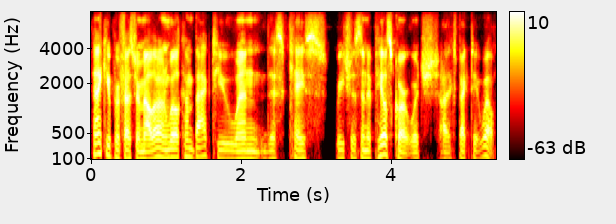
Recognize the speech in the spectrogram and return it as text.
Thank you, Professor Mello, and we'll come back to you when this case reaches an appeals court, which I expect it will.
